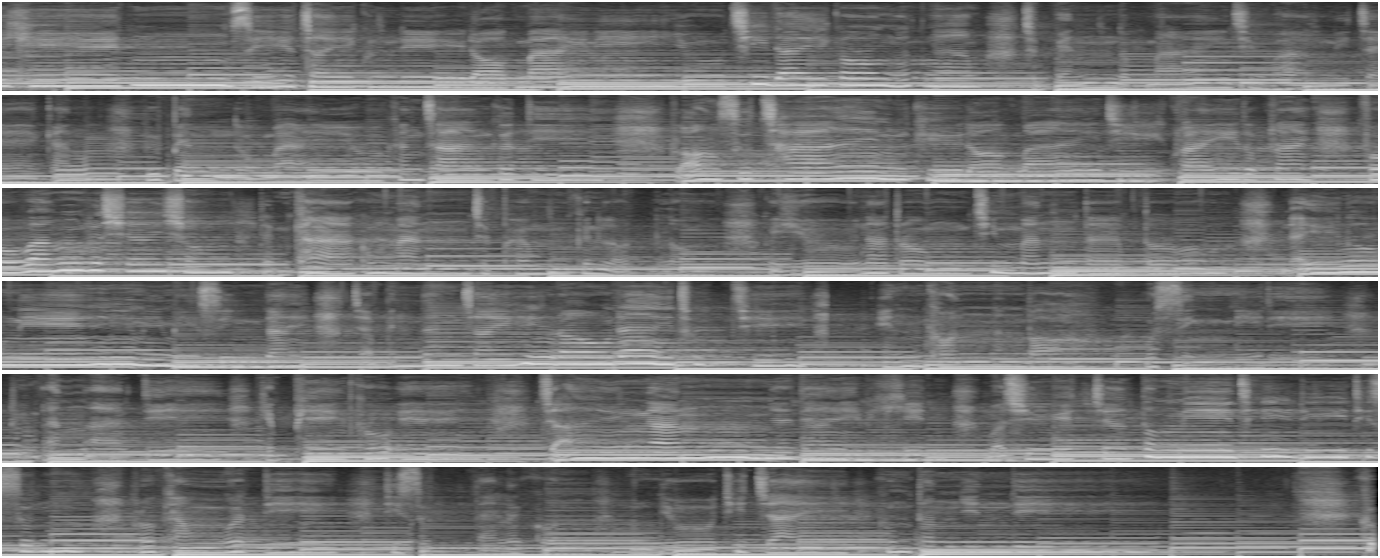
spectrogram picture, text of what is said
ไปคิดเสียใจคนดีดอกไม้นี้อยู่ที่ใดก็งดงาม จะเป็นดอกไม้ที่วางในแจกัน หรือเป็นดอกไม้อยู่ข้างทางก็ดี เพราะสุดท้ายมันคือดอกไม้ที่ใครต่อใครเฝ้าหวังหรือเชยชมแต่ค่าของมันจะเพิ่มขึ้นลดลง ก็อยู่หน้าตรงที่มันเติบโตใน โลกนี้ไม่มีสิ่งใด จะเป็นดังใจให้เราได้ทุกที เห็นคนนั้นบอกว่าสิ่งนี้ดีหรืออันอาจดีแค่เพียงเขาเองจากอย่างนั้นอย่าได้ไปคิด ว่าชีวิตจะต้องมีที่ดีที่สุด เพราะคำว่าดีที่สุดแต่ละคนมันอยู่ที่ใจ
